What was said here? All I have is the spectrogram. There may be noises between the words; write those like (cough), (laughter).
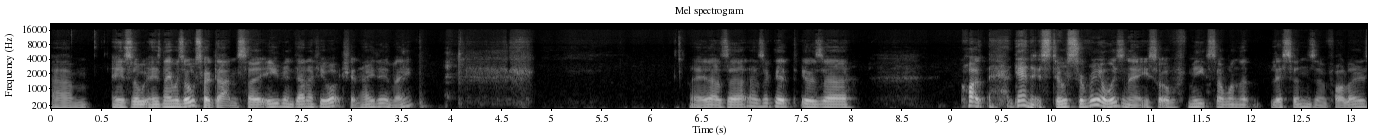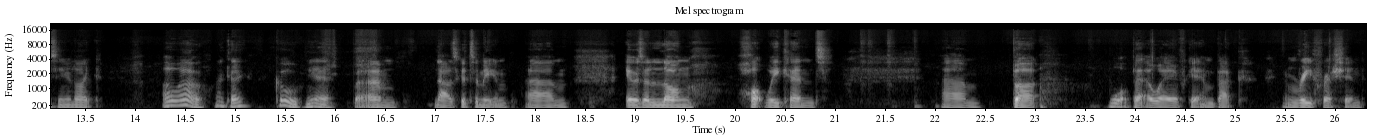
Um, his his name was also Dan. So even Dan, if you're watching, how you doing, mate? Yeah, that was a that was a good. It was a quite again. It's still surreal, isn't it? You sort of meet someone that listens and follows, and you're like, Oh wow, okay, cool, yeah. But um, no, it's good to meet him. Um, it was a long, hot weekend. Um, but what better way of getting back and refreshing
